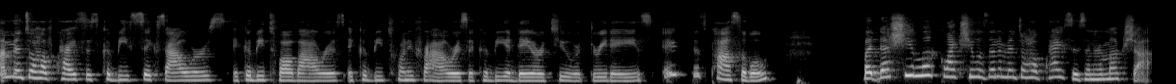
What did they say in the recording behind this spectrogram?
A mental health crisis could be six hours, it could be 12 hours, it could be 24 hours, it could be a day or two or three days. It, it's possible. But does she look like she was in a mental health crisis in her mugshot?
